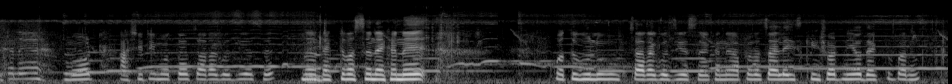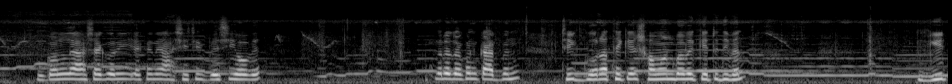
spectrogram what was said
এখানে মোট আশিটি মতো চারা গজিয়েছে দেখতে পাচ্ছেন এখানে কতগুলো চারা গজিয়েছে এখানে আপনারা চাইলে স্ক্রিনশট নিয়েও দেখতে পারেন। গণলে আশা করি এখানে আশিটির বেশি হবে। আপনারা যখন কাটবেন, ঠিক গোড়া থেকে সমানভাবে কেটে দিবেন। গিট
